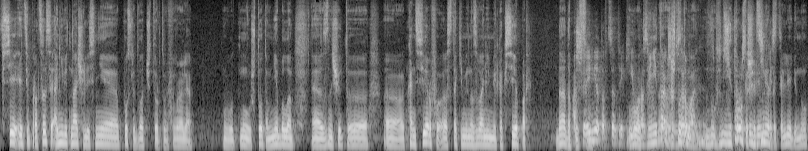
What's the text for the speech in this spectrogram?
все эти процессы, они ведь начались не после 24 февраля. Вот, ну, что там, не было, э, значит, э, э, консерв с такими названиями, как «Сепар», да, допустим. А Шеремета в центре Киева, вот. разве не так же что взорвали? Там, ну, не только Шеремета, дикость. коллеги, но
